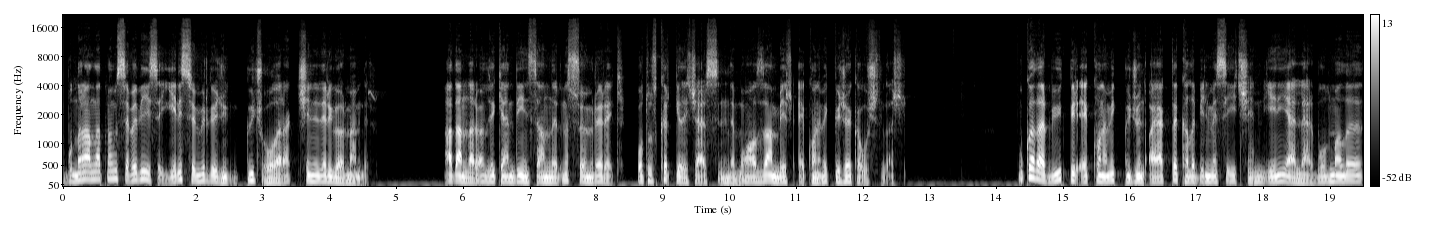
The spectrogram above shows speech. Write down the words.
Bunları anlatmamın sebebi ise yeni sömürgeci güç olarak Çinlileri görmemdir. Adamlar önce kendi insanlarını sömürerek 30-40 yıl içerisinde muazzam bir ekonomik güce kavuştular. Bu kadar büyük bir ekonomik gücün ayakta kalabilmesi için yeni yerler bulmalı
